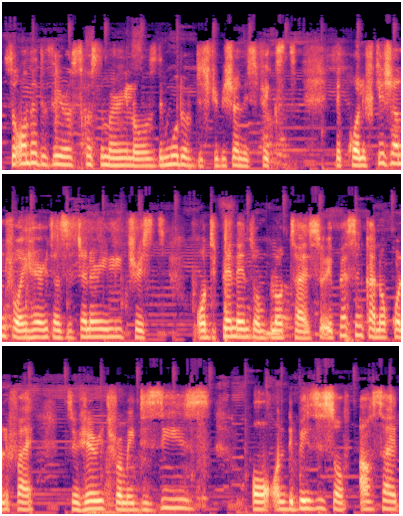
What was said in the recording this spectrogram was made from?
So, under the various customary laws, the mode of distribution is fixed. The qualification for inheritance is generally traced or dependent on blood ties. So, a person cannot qualify to inherit from a disease or on the basis of outside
